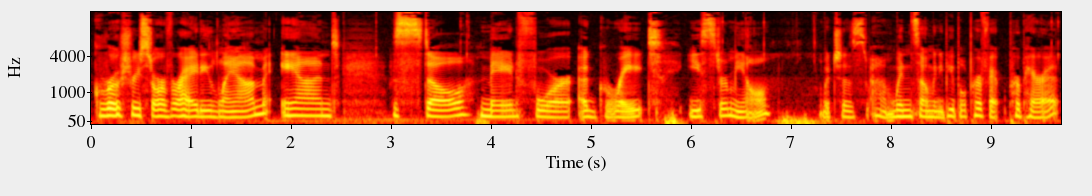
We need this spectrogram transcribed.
grocery store variety lamb and still made for a great Easter meal, which is um, when so many people prepare it.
